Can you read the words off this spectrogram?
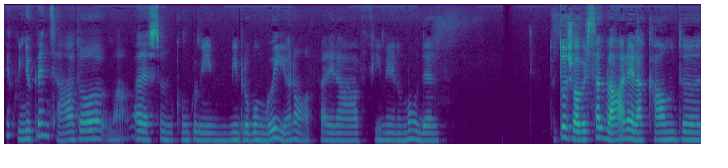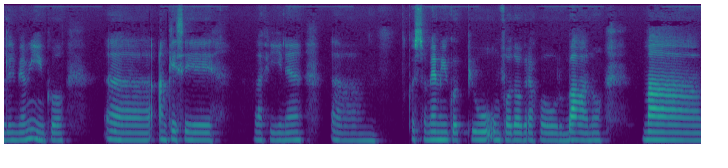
e, quindi ho pensato, ma adesso comunque mi, mi propongo io, no, a fare la female model. Tutto ciò per salvare l'account del mio amico eh, anche se alla fine eh, questo mio amico è più un fotografo urbano, ma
